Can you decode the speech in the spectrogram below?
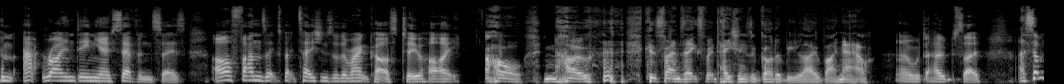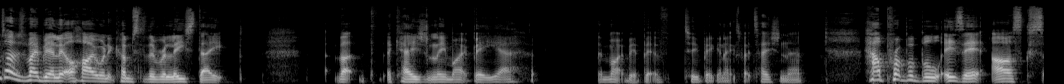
Um, at Ryan Dino seven says, "Are fans' expectations of the Rantcast too high?" Oh no, because fans' expectations have got to be low by now. I would hope so. I sometimes maybe a little high when it comes to the release date. That occasionally might be, yeah, there might be a bit of too big an expectation there. How probable is it, asks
